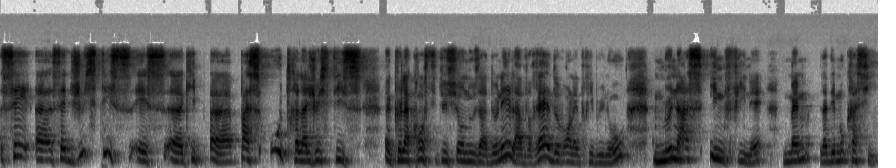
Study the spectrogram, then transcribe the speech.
c'est cette justice qui passe outre la justice que la Constitution nous a donnée, la vraie devant les tribunaux, menace in fine même la démocratie.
